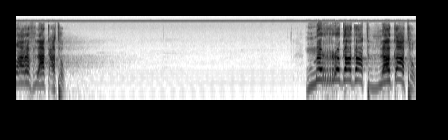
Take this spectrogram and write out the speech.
ማረፍ ላቃተው መረጋጋት ላቃተው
